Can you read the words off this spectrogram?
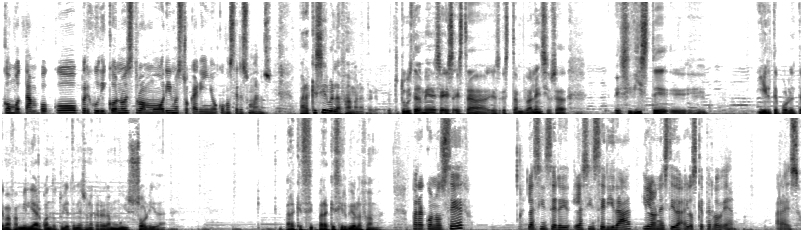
como tampoco perjudicó nuestro amor y nuestro cariño como seres humanos. ¿Para qué sirve la fama, Natalia? Porque tú tuviste también esta, esta ambivalencia, o sea, decidiste eh, irte por el tema familiar cuando tú ya tenías una carrera muy sólida. ¿Para qué, ¿Para qué sirvió la fama? Para conocer la, sinceri- la sinceridad y la honestidad de los que te rodean. Para eso.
